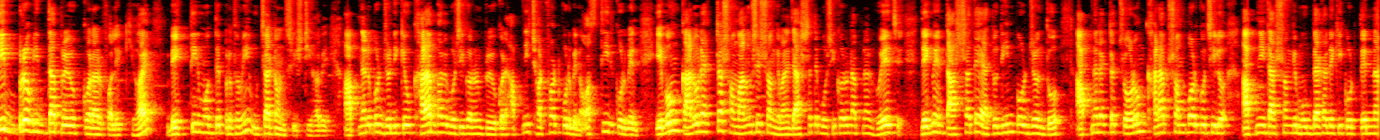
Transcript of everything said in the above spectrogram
তীব্র বিদ্যা প্রয়োগ করার ফলে কি হয়? ব্যক্তির মধ্যে প্রথমেই উচাটন সৃষ্টি হবে। আপনার উপর যদি কেউ খারাপভাবে বশীকরণ প্রয়োগ করে, আপনি ছটফট করবেন, অস্থির করবেন এবং কারোর একটা মানুষের সঙ্গে মানে যার সাথে বশীকরণ আপনার হয়েছে, দেখবেন তার সাথে এতদিন পর্যন্ত আপনার একটা চরম খারাপ সম্পর্ক ছিল। আপনি তার সঙ্গে মুখ দেখা দেখি করতেন না,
